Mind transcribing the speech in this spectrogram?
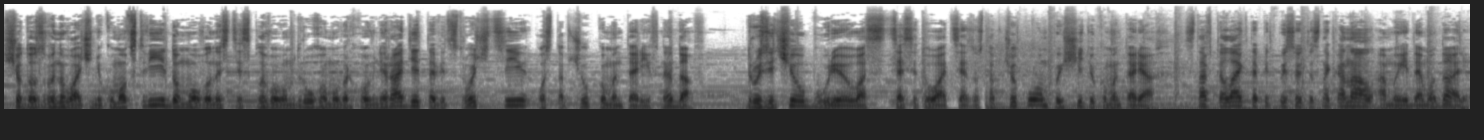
Щодо звинувачень у кумовстві, домовленості з пливовим другом у Верховній Раді та відстрочці, Остапчук коментарів не дав. Друзі, чи обурює вас ця ситуація з Остапчуком? Пишіть у коментарях. Ставте лайк та підписуйтесь на канал, а ми йдемо далі.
